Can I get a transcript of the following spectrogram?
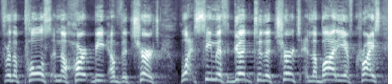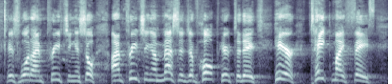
for the pulse and the heartbeat of the church. What seemeth good to the church and the body of Christ is what I'm preaching. And so I'm preaching a message of hope here today. Here, take my faith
